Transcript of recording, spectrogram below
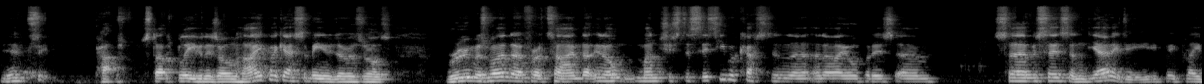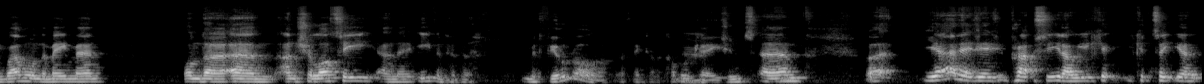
Yeah, perhaps starts believing his own hype. I guess. I mean, there was those rumours, weren't there, for a time that you know Manchester City were casting an eye over his um, services, and yeah, he, he played well, one of the main men under um, Ancelotti, and uh, even midfield role, I think, on a couple mm-hmm. of occasions. Um, but yeah, it, it, perhaps you know you can you can take your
